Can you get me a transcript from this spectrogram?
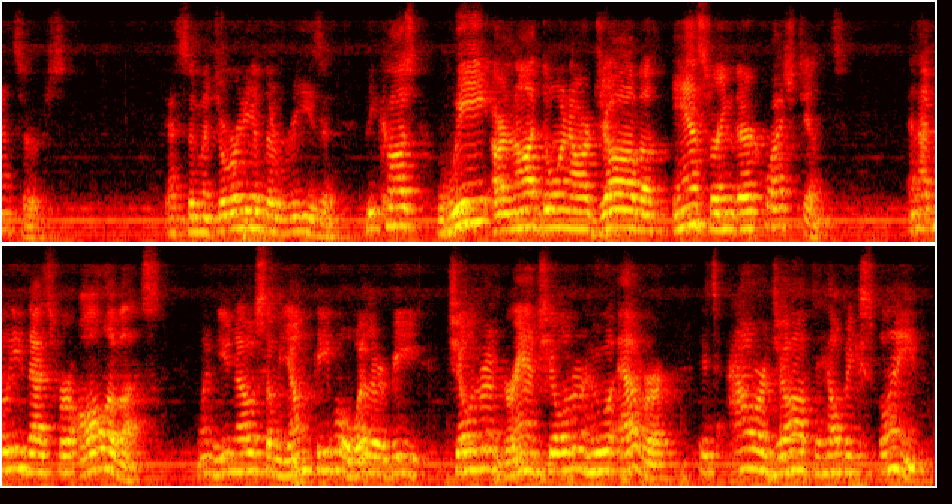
answers. That's the majority of the reason. Because we are not doing our job of answering their questions. And I believe that's for all of us. When you know some young people, whether it be children, grandchildren, whoever, it's our job to help explain.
